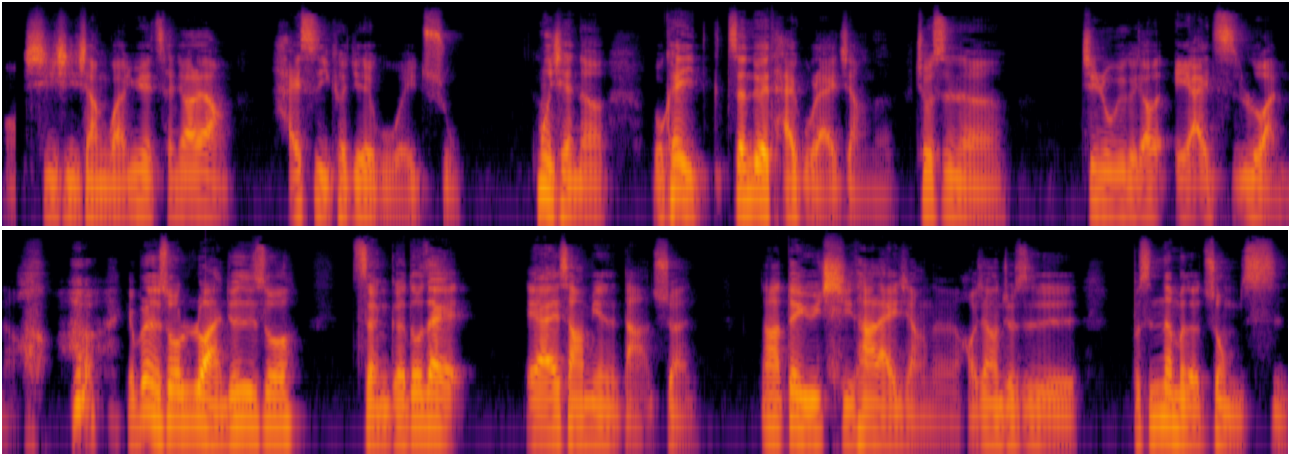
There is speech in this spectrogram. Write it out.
哦息息相关，因为成交量还是以科技类股为主。目前呢，我可以针对台股来讲呢，就是呢进入一个叫 AI 之乱啊，也不能说乱，就是说整个都在 AI 上面的打转。那对于其他来讲呢，好像就是不是那么的重视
